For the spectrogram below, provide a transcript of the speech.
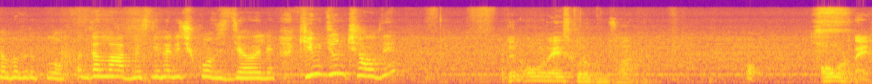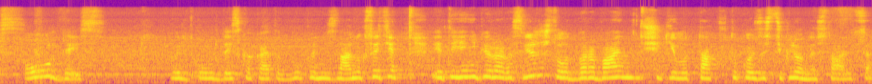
Я говорю, плохо. Да ладно, снеговичков сделали. Ким Дюн Чалды? Dün Overdays grubumuz vardı. О. Overdays. Overdays. Говорит, Overdays какая-то группа, не знаю. Но, кстати, это я не первый раз вижу, что вот барабанщики вот так в такой застекленной ставятся.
